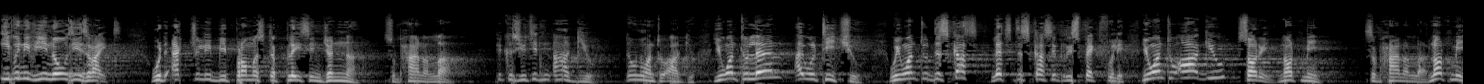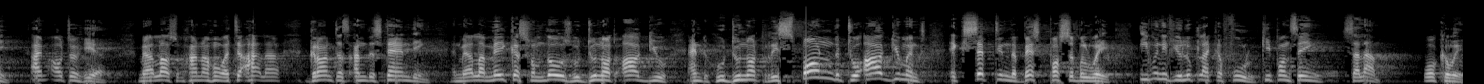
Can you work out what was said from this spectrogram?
even if he knows he's right, would actually be promised a place in Jannah. Subhanallah. Because you didn't argue. Don't want to argue. You want to learn? I will teach you. We want to discuss? Let's discuss it respectfully. You want to argue? Sorry, not me. Subhanallah, not me. I'm out of here. May Allah subhanahu wa ta'ala grant us understanding and may Allah make us from those who do not argue and who do not respond to argument except in the best possible way. Even if you look like a fool, keep on saying salam, walk away.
